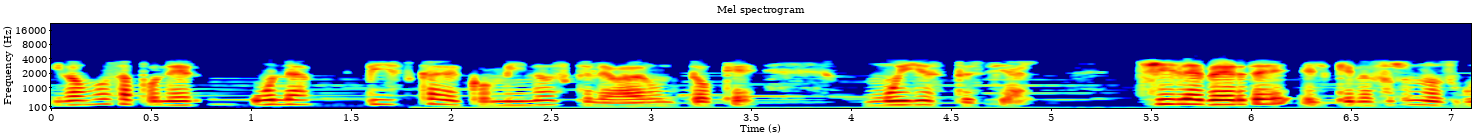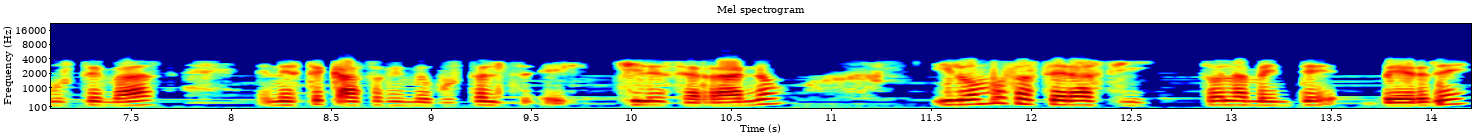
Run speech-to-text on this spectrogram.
y vamos a poner una pizca de cominos que le va a dar un toque muy especial. Chile verde, el que nosotros nos guste más, en este caso a mí me gusta el, chile serrano y lo vamos a hacer así, solamente verde,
